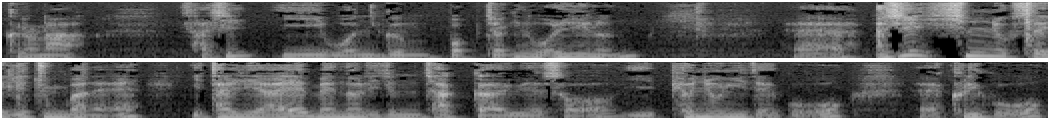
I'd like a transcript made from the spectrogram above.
그러나 사실 이 원근법적인 원리는 다시 16세기 중반에 이탈리아의 매너리즘 작가에 의해서 이 변형이 되고 그리고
